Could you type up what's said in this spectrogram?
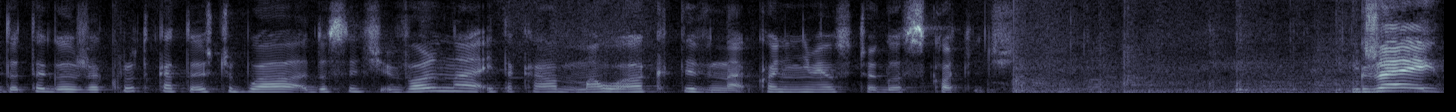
do tego, że krótka, to jeszcze była dosyć wolna i taka mało aktywna. Koń nie miał z czego skoczyć. Grzej!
